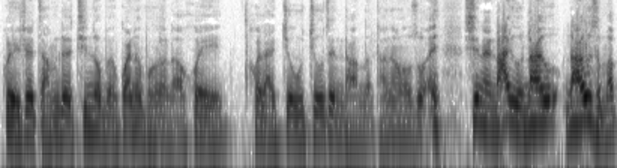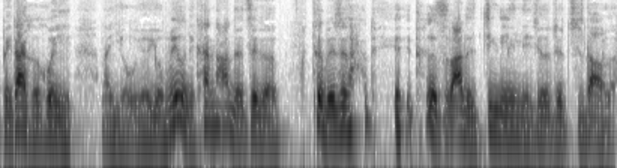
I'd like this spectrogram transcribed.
会有一些咱们的听众朋友、观众朋友呢会会来纠纠正唐唐湘龙说，哎，现在哪有哪有哪有什么北戴河会议？那有有有没有？你看他的这个，特别是他对特斯拉的禁令，你就就知道了。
